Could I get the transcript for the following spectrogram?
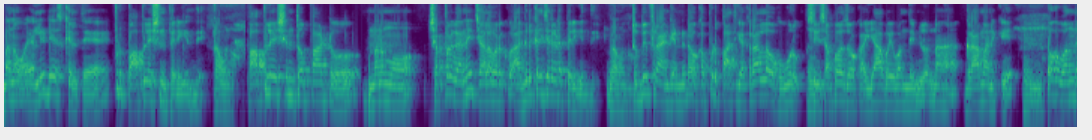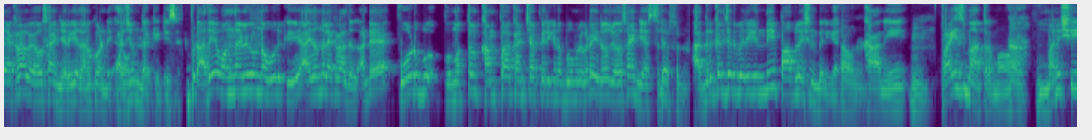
మనం ఎర్లీ డేస్కి వెళ్తే ఇప్పుడు పాపులేషన్ పెరిగింది. అవును. పాపులేషన్తో పాటు మనము చెప్పరు కానీ చాలా వరకు అగ్రికల్చర్ కూడా పెరిగింది. టు బి ఫ్రాంక్ ఏంటంటే ఒకప్పుడు పాతిక ఎకరాల్లో ఒక ఊరు సి సపోజ్ ఒక యాభై వంద ఇండ్లు ఉన్న గ్రామానికి Hmm. ఒక వంద ఎకరాల వ్యవసాయం జరిగేది అనుకోండి. అజ్యూమ్ దట్ ఇట్ ఈస్ ఇప్పుడు అదే వంద ఇండ్లు ఉన్న ఊరికి ఐదు వందల ఎకరాలు జరుగుతుంది అంటే పోడు మొత్తం కంప కంచా పెరిగిన భూములు కూడా ఈ రోజు వ్యవసాయం చేస్తున్నారు. చేస్తున్నా అగ్రికల్చర్ పెరిగింది పాపులేషన్ పెరిగారు. కానీ. ప్రైస్ మాత్రము ఆ. మనిషి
